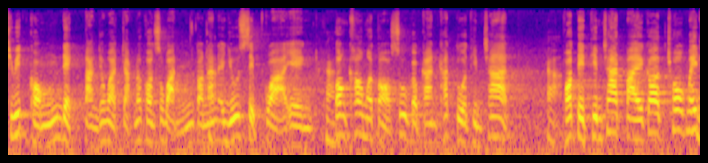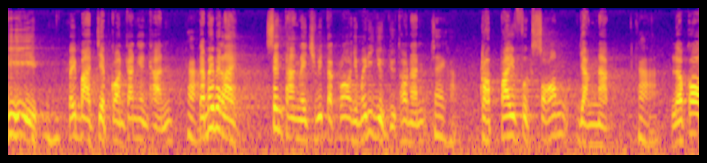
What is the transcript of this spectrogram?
ชีวิตของเด็กต่างจังหวัดจากนครสวรรค์ตอนนั้นอายุ 10 กว่าเอง ค่ะต้องเข้ามาต่อสู้กับการคัดตัวทีมชาติ ค่ะพอติดทีมชาติไปก็โชคไม่ดีอีกไปบาดเจ็บก่อนการแข่งขัน ค่ะ แต่ไม่เป็นไร เส้นทางในชีวิตตะกร้อยังไม่ได้หยุดอยู่เท่านั้น ใช่ค่ะกลับไปฝึกซ้อมอย่างหนัก ค่ะ แล้วก็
